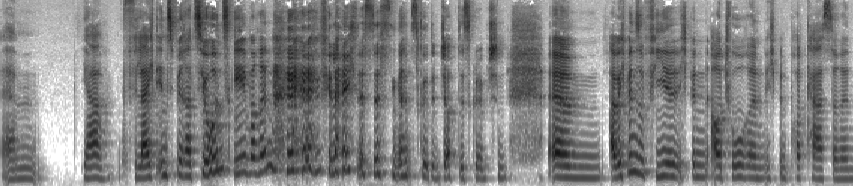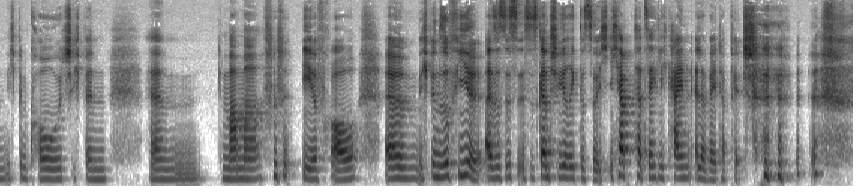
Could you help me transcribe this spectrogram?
ähm, ja vielleicht Inspirationsgeberin. vielleicht ist das eine ganz gute Job Description. Ähm, aber ich bin so viel. Ich bin Autorin, ich bin Podcasterin, ich bin Coach, ich bin ähm, Mama, Ehefrau. Ähm, ich bin so viel. Also es ist, es ist ganz schwierig, das so. Ich, ich habe tatsächlich keinen Elevator-Pitch.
